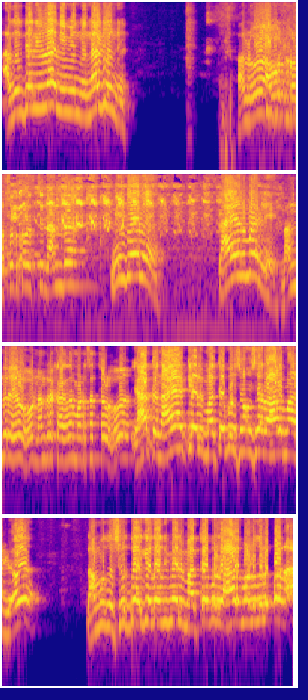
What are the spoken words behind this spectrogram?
ಅದ್ರದ್ದೇನಿಲ್ಲ ಇನ್ನೂ ನಡ್ರಿ ನೀವು ಅಲ್ಲೋ ಅವ್ರು ಕಳ್ಸೋದ್ ಕಳಿಸ್ತೀನಿ. ನಂದು ನಿಂದೇನು? ನಾ ಏನ್ ಮಾಡ್ಲಿ? ನಂದ್ರ ಹೇಳು ನಂದ್ರ ಕಾಗದ ಮಾಡ್ಸತ್ ಹೇಳು. ಯಾಕ ನಾ ಯಾಕೆ ಹೇಳಿ ಮತ್ತೊಬ್ರು ಸಂಸಾರ ಹಾಳು ಮಾಡ್ಲಿ? ನಮ್ದು ಶುದ್ಧ ಆಗ್ಯದ ಅಂದ್ಮೇಲೆ ಮತ್ತೊಬ್ರದ್ದು ಹಾಳು ಮಾಡೋದಿಲ್ಲಪ್ಪ ನಾ.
